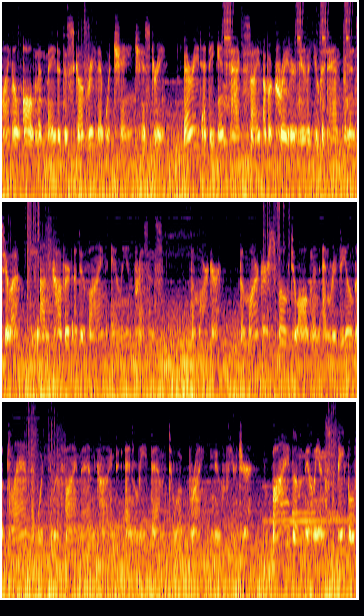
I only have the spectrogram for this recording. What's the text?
Michael Altman made a discovery that would change history. Buried at the impact site of a crater near the Yucatan Peninsula, he uncovered a divine alien presence, the Marker. The Marker spoke to Altman and revealed a plan that would unify mankind and lead them to a bright new future. By the millions, people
